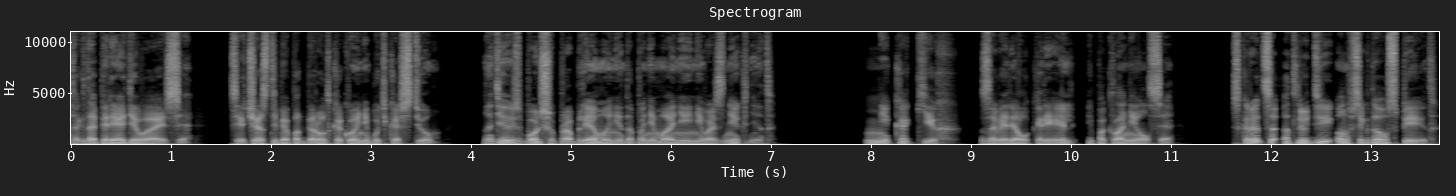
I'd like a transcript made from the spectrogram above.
Тогда переодевайся. Сейчас тебе подберут какой-нибудь костюм. Надеюсь, больше проблем и недопониманий не возникнет». «Никаких», — заверил Кориэль и поклонился. Скрыться от людей он всегда успеет,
